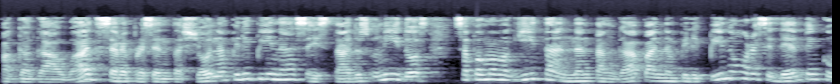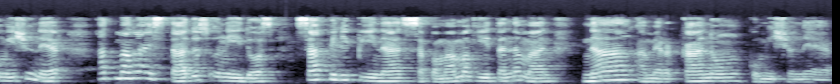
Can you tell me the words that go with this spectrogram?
Paggagawad sa representasyon ng Pilipinas sa Estados Unidos sa pamamagitan ng tanggapan ng Pilipinong Residenteng Commissioner at mga Estados Unidos sa Pilipinas sa pamamagitan naman ng Amerikanong Commissioner.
